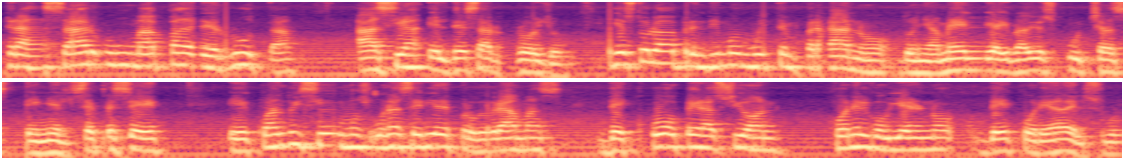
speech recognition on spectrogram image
trazar un mapa de ruta hacia el desarrollo. Y esto lo aprendimos muy temprano, doña Amelia y Radio Escuchas, en el CPC, cuando hicimos una serie de programas de cooperación con el gobierno de Corea del Sur.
